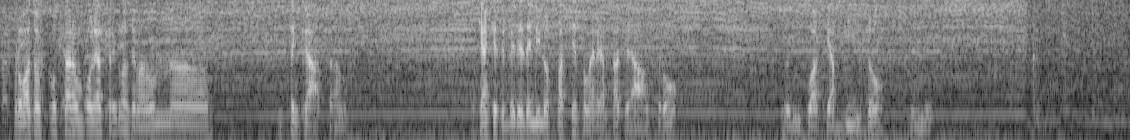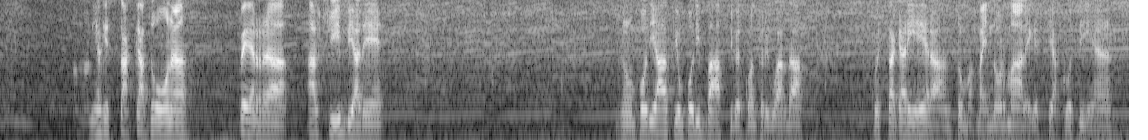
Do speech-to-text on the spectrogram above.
Ho provato a spostare un po' le altre cose ma non, non si incastrano. Perché anche se vedete lì lo spazietto ma in realtà c'è altro. Quello di qualche avviso Quindi. Mamma mia che staccatona Per Alcibiade Ci sono un po' di alti e un po' di bassi per quanto riguarda questa carriera Insomma, ma è normale che sia così, eh.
